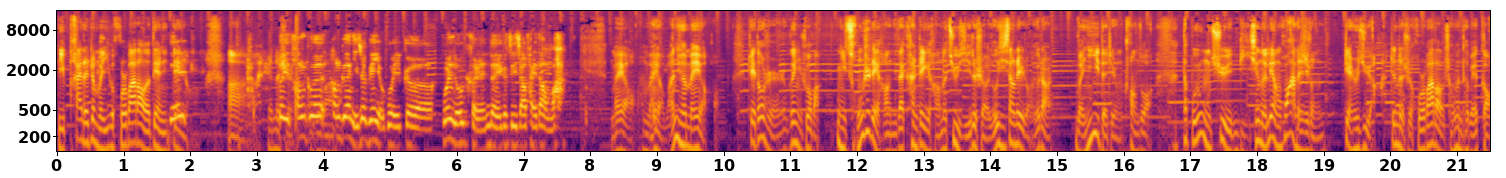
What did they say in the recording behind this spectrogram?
里拍的这么一个胡说八道的电影电影啊，真的所以。汤哥，啊汤哥，你这边有过一个温柔可人的一个最佳拍档吗？没有，没有，完全没有。这都是我跟你说吧，你从事这行，你在看这一行的剧集的时候，尤其像这种有点文艺的这种创作，它不用去理性的量化的这种电视剧啊，真的是胡说八道的成分特别高。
